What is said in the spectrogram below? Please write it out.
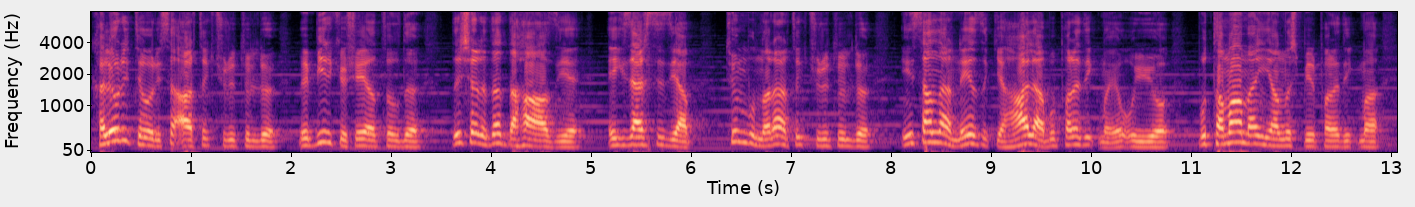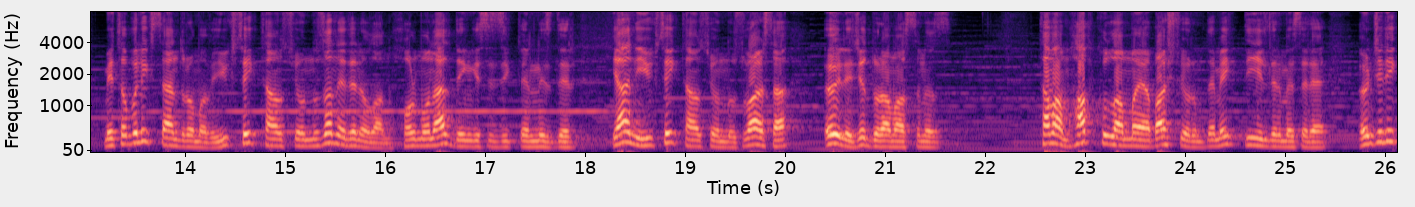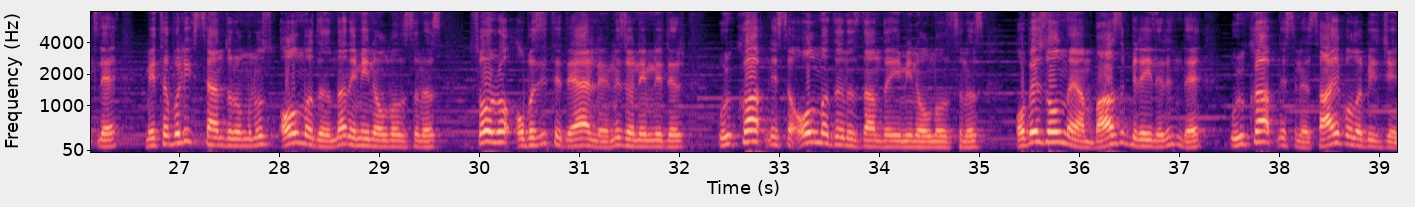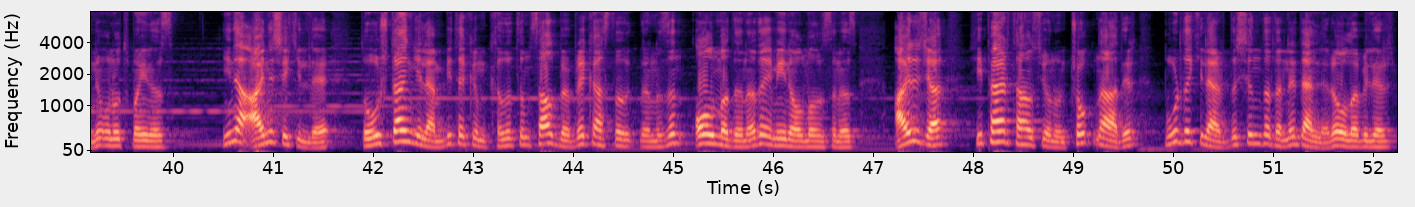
Kalori teorisi artık çürütüldü ve bir köşeye atıldı. Dışarıda daha az ye, egzersiz yap. Tüm bunlar artık çürütüldü. İnsanlar ne yazık ki hala bu paradigmaya uyuyor. Bu tamamen yanlış bir paradigma. Metabolik sendroma ve yüksek tansiyonunuza neden olan hormonal dengesizliklerinizdir. Yani yüksek tansiyonunuz varsa öylece duramazsınız. Tamam hap kullanmaya başlıyorum demek değildir mesele. Öncelikle metabolik sendromunuz olmadığından emin olmalısınız. Sonra obezite değerleriniz önemlidir. Uyku apnesi olmadığınızdan da emin olmalısınız. Obez olmayan bazı bireylerin de uyku apnesine sahip olabileceğini unutmayınız. Yine aynı şekilde doğuştan gelen bir takım kalıtımsal böbrek hastalıklarınızın olmadığına da emin olmalısınız. Ayrıca hipertansiyonun çok nadir, buradakiler dışında da nedenleri olabilir.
